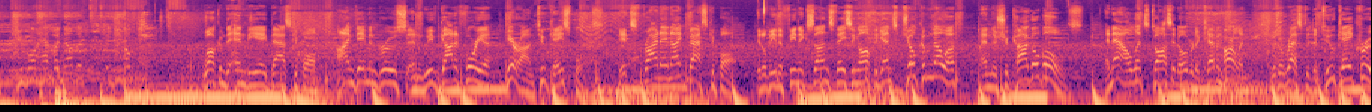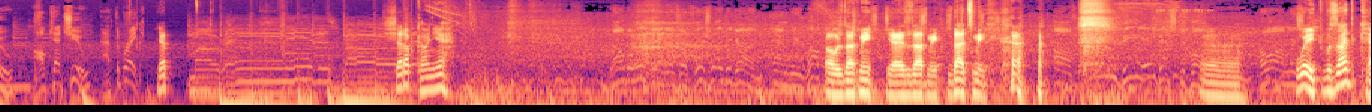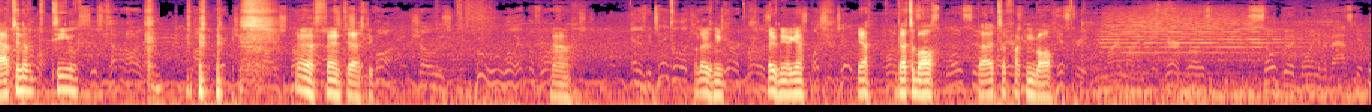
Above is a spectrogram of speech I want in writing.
Welcome to NBA basketball. I'm Damon Bruce, and we've got it for you here on 2K Sports. It's Friday night basketball. It'll be the Phoenix Suns facing off against Joakim Noah and the Chicago Bulls. And now let's toss it over to Kevin Harlan with the rest of the 2K crew. I'll catch you at the break. Yep. Shut up, Kanye. Oh, is that me? Yeah, is that me? That's me. uh, wait, was I the captain of the team? yeah, fantastic. Oh. Well, there's me. There's me again. Yeah, that's a ball. That's a fucking ball.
